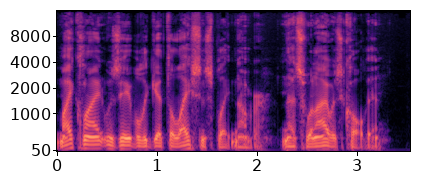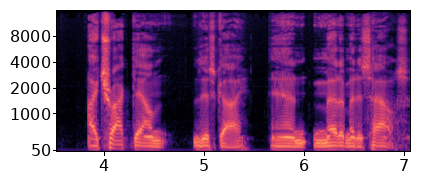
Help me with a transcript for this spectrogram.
My client was able to get the license plate number, and that's when I was called in. I tracked down this guy and met him at his house.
